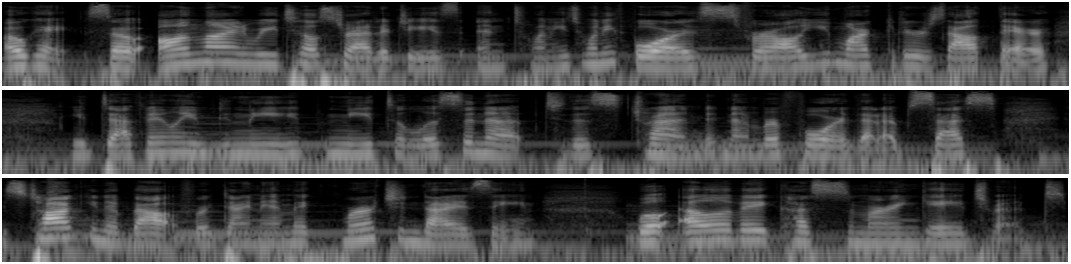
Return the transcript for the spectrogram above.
Okay, so online retail strategies in 2024 is for all you marketers out there. You definitely need need to listen up to this trend. Number four that Obsess is talking about for dynamic merchandising will elevate customer engagement.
